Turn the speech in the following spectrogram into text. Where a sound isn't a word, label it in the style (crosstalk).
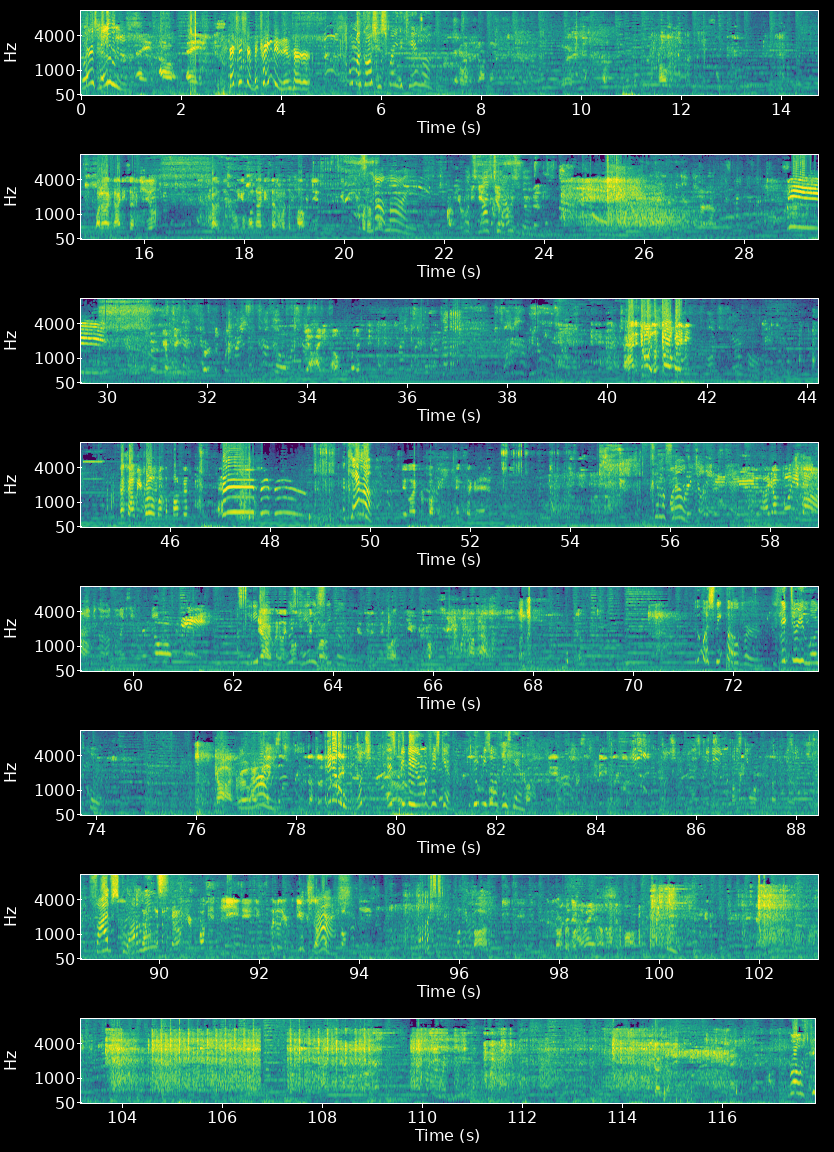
Where's Haley? Hey, uh, hey. Her sister betrayed it in her. Oh my gosh, he's spraying the camera. Why do I have 97 shields? Because I get 197 with the pump, dude. That's not mine. That's live two hours ago. Yeah, I need help, brother. I had to do it. Let's go, baby. That's how we roll, motherfucker. Her camera. Stay alive for fucking 10 seconds. Camera fell. I got boogie bomb. Asleep. Yeah, I literally Where's told you to Haley pick 'em up. sleepover? Because you didn't pick 'em up. You, you're fucking Ooh, a sleepover. Victory local. God, bro. I Nice. literally those are Ew! What's it's PP's on face cam. PP's on face cam. How Five squad I wins? found your fucking key, dude. You literally mute yourself every trash. fucking What? fucking boss. Go for a By the way, the other one's in the ball. Bro,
